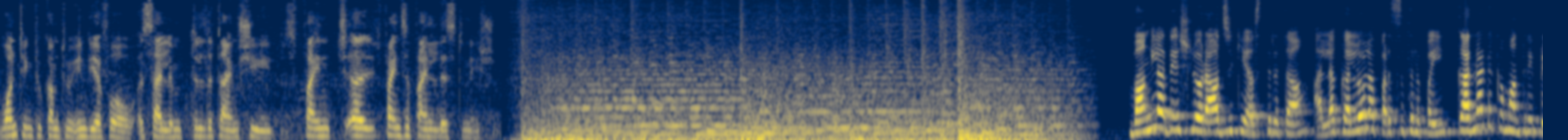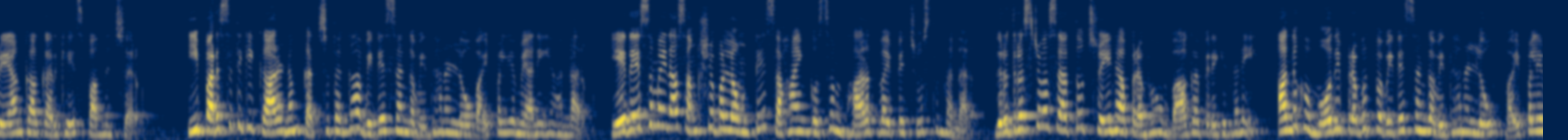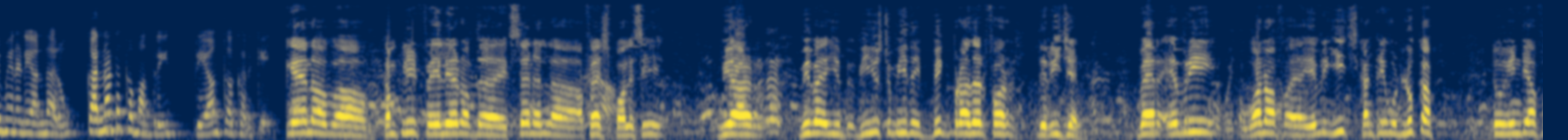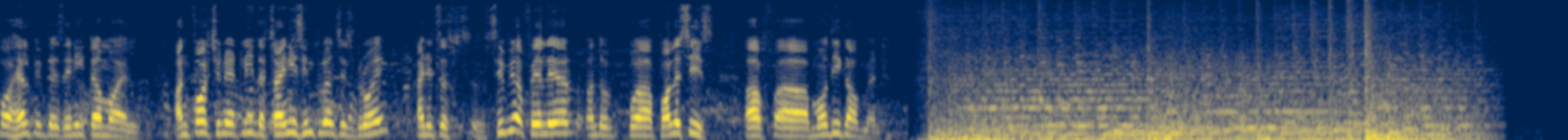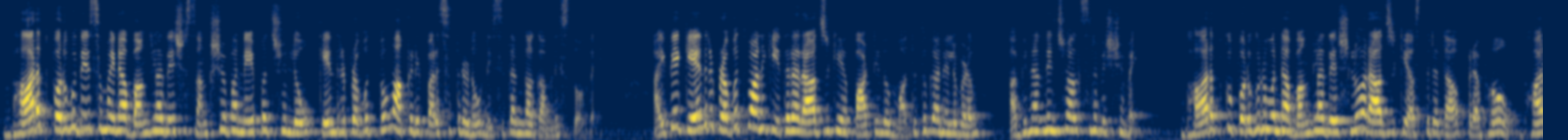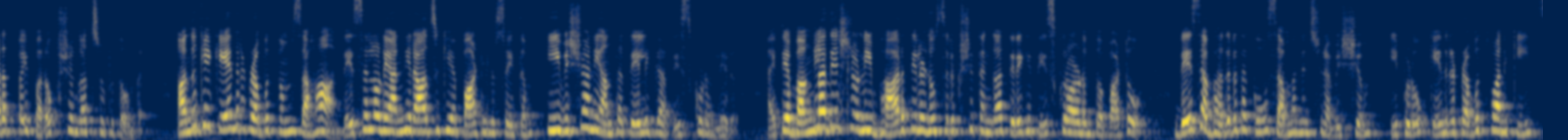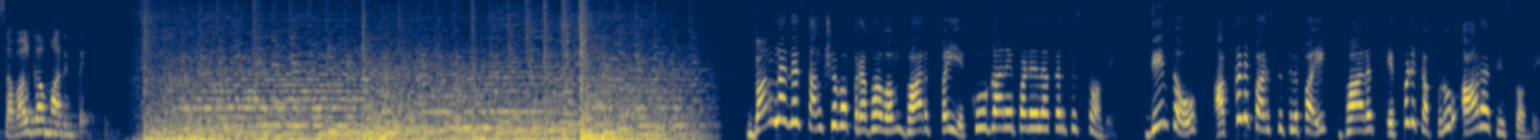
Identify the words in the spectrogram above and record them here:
wanting to come to India for asylum till the time she find, uh, finds a final destination. బంగ్లాదేశ్లో రాజకీయ అస్థిరత అల్లకల్లోల పరిస్థితులపై కర్ణాటక మంత్రి ప్రియాంక ఖర్గే స్పందించారు ఈ పరిస్థితికి కారణం ఖచ్చితంగా విదేశాంగ విధానంలో వైఫల్యమే అని అన్నారు. ఏ దేశమైనా సంక్షోభంలో ఉంటే సహాయం కోసం భారత్ వైపే చూస్తుందన్నారు. దురదృష్టవశాత్తు చైనా ప్రభావం బాగా పెరిగిందని అందుకు మోదీ ప్రభుత్వ విదేశాంగ విధానంలో వైఫల్యమేనని అన్నారు కర్ణాటక మంత్రి Priyanka Kharge. Complete failure of the external affairs policy we are we we use the big brother for the reason where every one of every each country would look up to India for help if there's any turmoil. Unfortunately, the Chinese influence is growing, and it's a s- severe failure on the uh, policies of uh, Modi government. Bharat పొరుగు దేశమైన బంగ్లాదేశ్ సంక్షోభ నేపథ్యంలో కేంద్ర ప్రభుత్వం అక్కడి పరిస్థితులను నిశితంగా గమనిస్తోంది అయితే కేంద్ర ప్రభుత్వానికి ఇతర రాజకీయ పార్టీలు మద్దతుగా నిలవడం అభినందించాల్సిన విషయమే భారత్కు పొరుగున ఉన్న బంగ్లాదేశ్లో రాజకీయ అస్థిరత ప్రభావం భారత్పై పరోక్షంగా చూపుతోంది. అందుకే కేంద్ర ప్రభుత్వం సహా దేశంలోని అన్ని రాజకీయ పార్టీలు సైతం ఈ విషయాన్ని అంత తేలిగ్గా తీసుకోవడం లేదు. అయితే బంగ్లాదేశ్లోని భారతీయులను సురక్షితంగా తిరిగి తీసుకురావడంతో పాటు దేశ భద్రతకు సంబంధించిన విషయం ఇప్పుడు కేంద్ర ప్రభుత్వానికి సవాల్గా మారింది. బంగ్లాదేశ్ సంక్షోభ ప్రభావం భారత్పై ఎక్కువగానే పడేలా కనిపిస్తోంది. దీంతో అక్కడి పరిస్థితులపై భారత్ ఎప్పటికప్పుడు ఆరా తీస్తోంది.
